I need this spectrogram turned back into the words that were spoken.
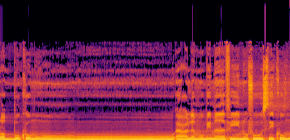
ربكم أعلم بما في نفوسكم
